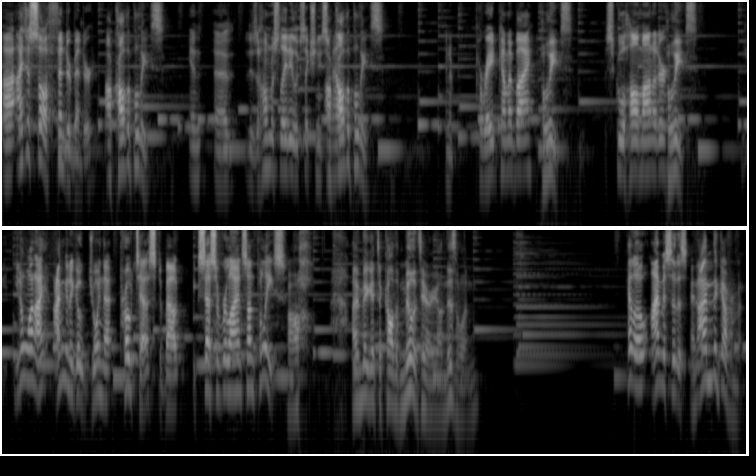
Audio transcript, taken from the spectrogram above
uh, I just saw a fender bender, I'll call the police. and uh, there's a homeless lady. Looks like she needs some I'll some call the police. Parade coming by. Police. School hall monitor. Police. You know what? I, I'm going to go join that protest about excessive reliance on police. Oh, I may get to call the military on this one. Hello, I'm a citizen. And I'm the government.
